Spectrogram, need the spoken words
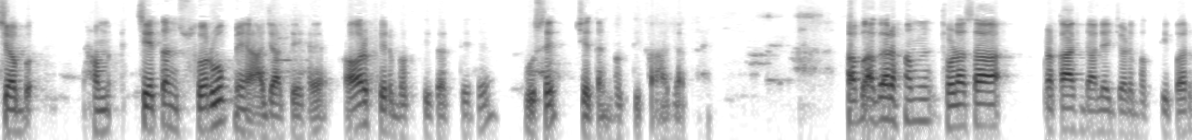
जब हम चेतन स्वरूप में आ जाते हैं और फिर भक्ति करते हैं, उसे चेतन भक्ति कहा जाता है। अब अगर हम थोड़ा सा प्रकाश डाले जड़ भक्ति पर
